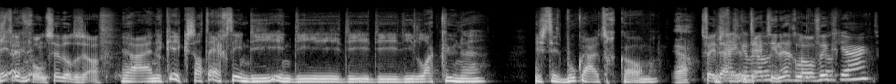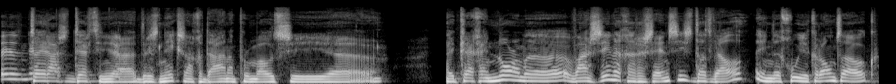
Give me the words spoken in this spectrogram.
stripfonds hè, wilden ze af. Ja, en ik, ik zat echt in die, in die, die, die, die lacune. Is dit boek uitgekomen? Ja. 2013 hè, geloof ik. jaar? 2013? 2013, ja. Er is niks aan gedaan aan promotie. eh. Ik krijg enorme, waanzinnige recensies, dat wel. In de goede kranten ook.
